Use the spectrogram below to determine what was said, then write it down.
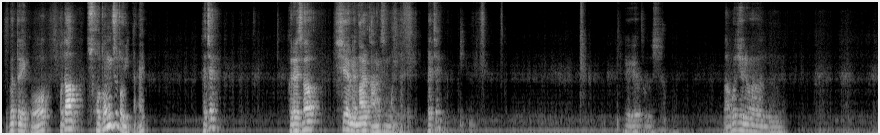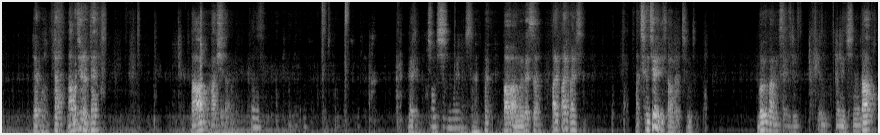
그것도 있고, 그 다음 소동주도 있다. 됐지? 그래서 시험에 날 가능성이 많다. 됐지? 나머지는 됐고, 자, 나머지는 됐. 다음 갑시다. 네. 밥안 먹었어? 빨리 빨리 빨리 써. 아 천천히 써 천천히 먹어가면서 이 제좀 쉰다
